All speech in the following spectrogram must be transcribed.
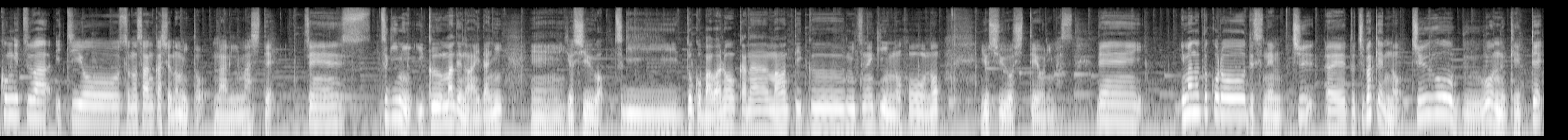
今月は一応その3カ所のみとなりましてで次に行くまでの間に、えー、予習を次どこ回ろうかな回っていく道の駅の方の予習をしております。で今のところですね、えーと、千葉県の中央部を抜けて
